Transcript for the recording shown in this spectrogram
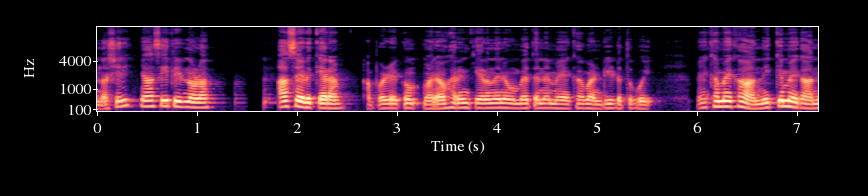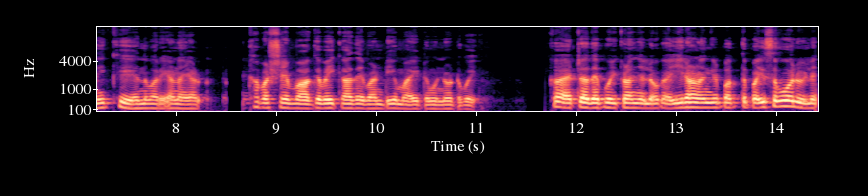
എന്നാൽ ശരി ഞാൻ സീറ്റിൽ ഇരുന്നോളാം ആ സൈഡ് കയറാം. അപ്പോഴേക്കും മനോഹരൻ കയറുന്നതിന് മുമ്പേ തന്നെ മേഘ വണ്ടി പോയി. മേഘ മേഘ നിക്ക് മേഘ നിക്ക് എന്ന് പറയാണ് അയാൾ. മേഘ പക്ഷേ വകവയ്ക്കാതെ വണ്ടിയുമായിട്ട് മുന്നോട്ട് പോയി. കയറ്റാതെ പോയി കളഞ്ഞല്ലോ കയ്യിലാണെങ്കിൽ പത്ത് പൈസ പോലും ഇല്ല.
